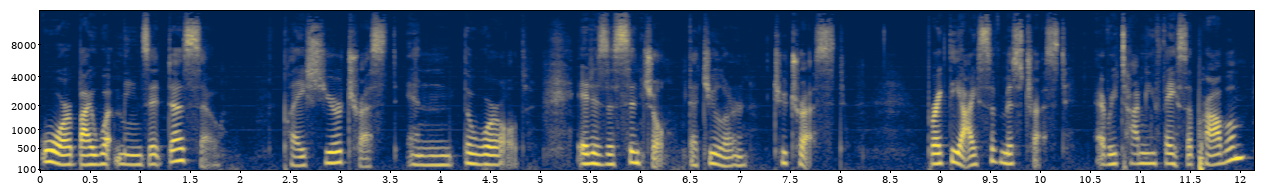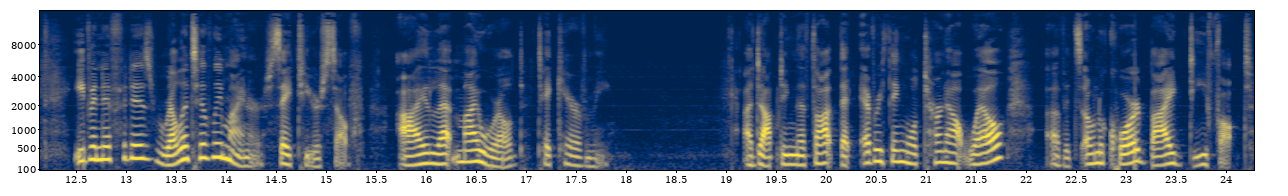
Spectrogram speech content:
or by what means it does so. Place your trust in the world. It is essential that you learn to trust. Break the ice of mistrust. Every time you face a problem, even if it is relatively minor, say to yourself, I let my world take care of me. Adopting the thought that everything will turn out well of its own accord by default.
